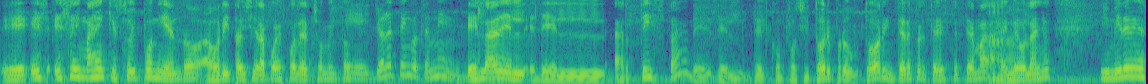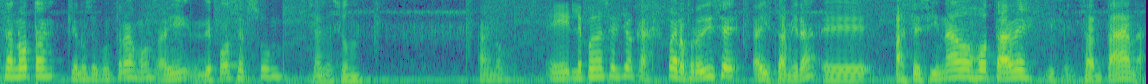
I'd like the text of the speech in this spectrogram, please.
eh, es, esa imagen que estoy poniendo, ahorita hoy si la puedes poner, Chomito, Eh, yo la tengo también. es la del, del artista, de- del, del compositor y productor, intérprete de este tema, Jaime Bolaño. Y miren esa nota que nos encontramos ahí. ¿Le puedo hacer zoom? Dale zoom. Ah, no. Eh, ¿Le puedo hacer yo acá? Bueno, pero dice, ahí está, mira, eh, asesinado JB, dice, Santa Ana.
